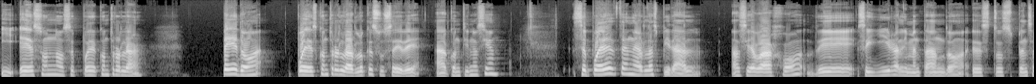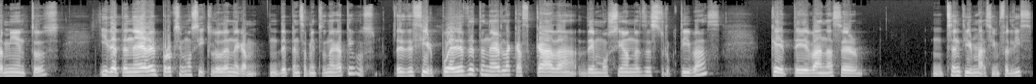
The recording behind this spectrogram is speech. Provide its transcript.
y eso no se puede controlar, pero puedes controlar lo que sucede a continuación. Se puede detener la espiral hacia abajo de seguir alimentando estos pensamientos y detener el próximo ciclo de, pensamientos negativos. Es decir, puedes detener la cascada de emociones destructivas que te van a hacer sentir más infeliz.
